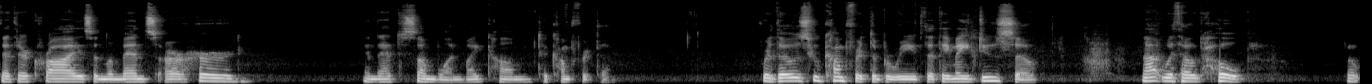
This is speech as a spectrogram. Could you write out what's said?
that their cries and laments are heard, and that someone might come to comfort them. For those who comfort the bereaved, that they may do so, not without hope, but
